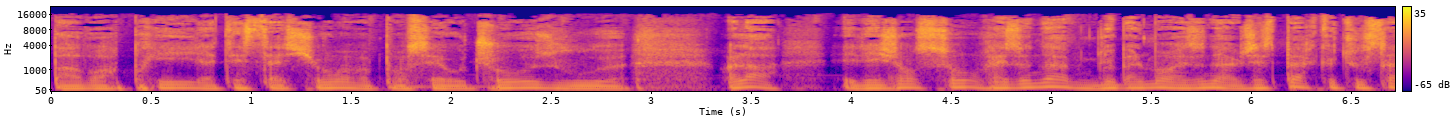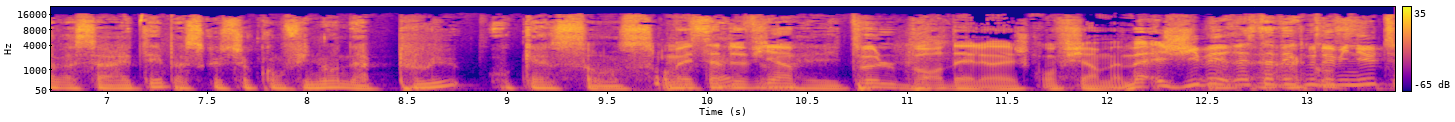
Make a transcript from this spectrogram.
pas avoir pris l'attestation, avoir pensé à autre chose, ou euh, voilà. Et les gens sont raisonnables, globalement raisonnables. J'espère que tout ça va s'arrêter parce que ce confinement n'a plus aucun sens. En Mais ça fait, devient en un peu le bordel, ouais, je confirme. Bah, JB, reste avec nous deux minutes,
